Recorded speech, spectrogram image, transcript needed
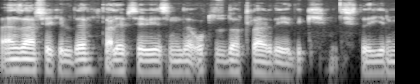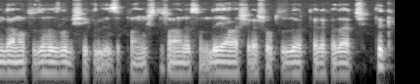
Benzer şekilde talep seviyesinde 34'lerdeydik. İşte 20'den 30'a hızlı bir şekilde zıplamıştı. Sonrasında yavaş yavaş 34'lere kadar çıktık.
